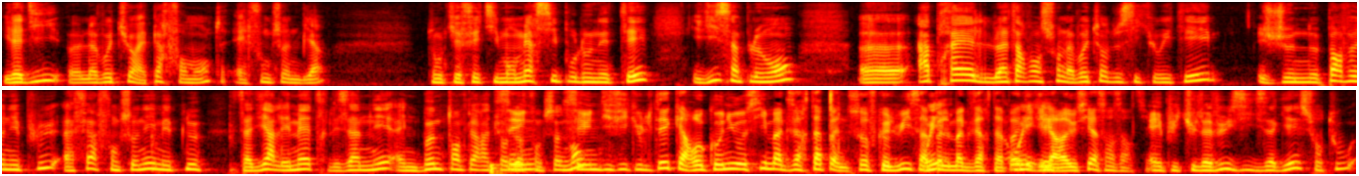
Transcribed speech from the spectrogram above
il a dit la voiture est performante, elle fonctionne bien. Donc effectivement, merci pour l'honnêteté. Il dit simplement, euh, après l'intervention de la voiture de sécurité, je ne parvenais plus à faire fonctionner mes pneus, c'est-à-dire les mettre, les amener à une bonne température de une, fonctionnement. c'est une difficulté qu'a reconnu aussi Max Verstappen, sauf que lui s'appelle Oui. Max Verstappen Oui, et qu'il a réussi à s'en sortir. Et puis tu l'as vu zigzaguer, surtout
